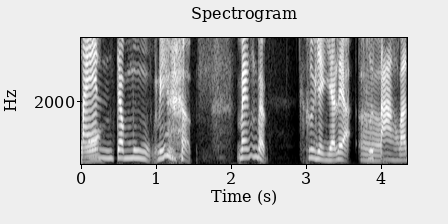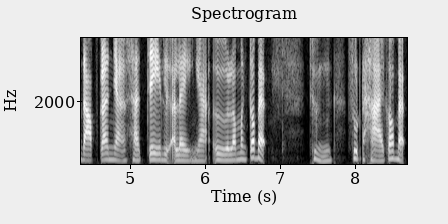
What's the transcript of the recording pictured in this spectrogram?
แป้นจมูกนี่แบบ แม่งแบบ คืออย่างเงี้ยเลยอะเออคือต่างระดับกันอย่างชัดเจนหรืออะไรอย่างเงี้ยเออแล้วมันก็แบบถึงสุดท้ายก็แบบ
